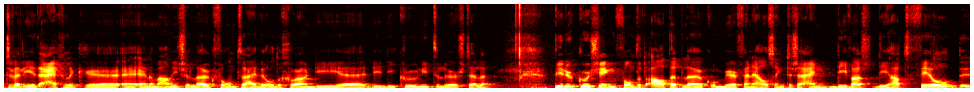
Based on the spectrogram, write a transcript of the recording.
terwijl hij het eigenlijk eh, helemaal niet zo leuk vond. Hij wilde gewoon die, eh, die, die crew niet teleurstellen. Peter Cushing vond het altijd leuk om weer Van Helsing te zijn. Die, was, die had veel... de-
